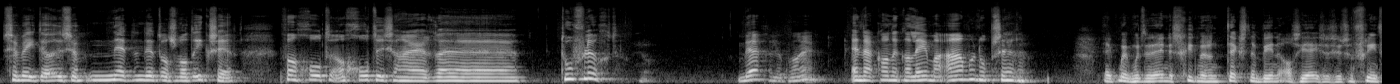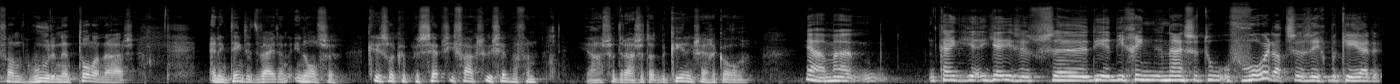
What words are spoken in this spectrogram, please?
Ze weet, eh, ze, net, net als wat ik zeg, van God, God is haar uh, toevlucht. Werkelijk waar. En daar kan ik alleen maar amen op zeggen. Ik, ik moet ineens schiet met zo'n tekst naar binnen als Jezus is een vriend van hoeren en tollenaars. En ik denk dat wij dan in onze christelijke perceptie vaak zoiets hebben van, ja, zodra ze tot bekering zijn gekomen. Ja, maar kijk, Jezus uh, die, die ging naar ze toe voordat ze zich bekeerden.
